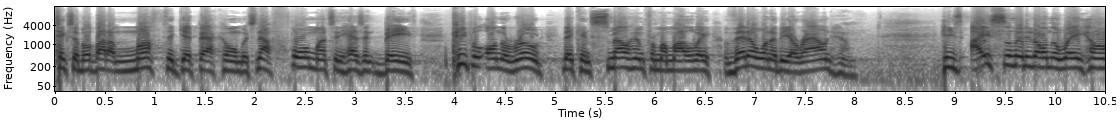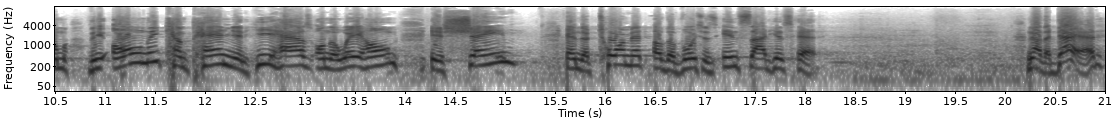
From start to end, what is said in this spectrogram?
takes him about a month to get back home. But it's now four months that he hasn't bathed. People on the road, they can smell him from a mile away. They don't want to be around him. He's isolated on the way home. The only companion he has on the way home is shame and the torment of the voices inside his head. Now, the dad,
